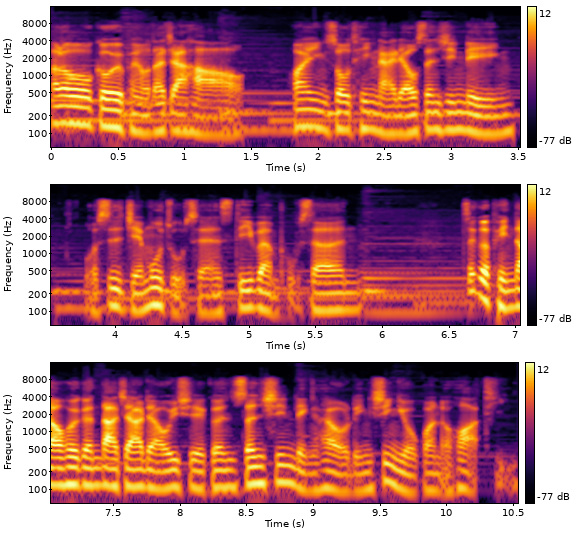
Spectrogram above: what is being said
Hello，各位朋友，大家好，欢迎收听来聊身心灵，我是节目主持人 Steven 普森。这个频道会跟大家聊一些跟身心灵还有灵性有关的话题，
